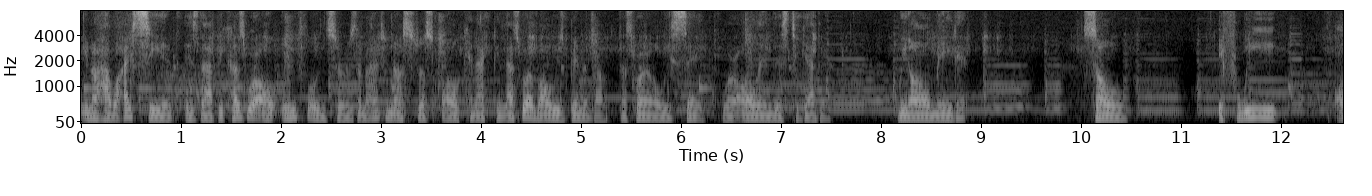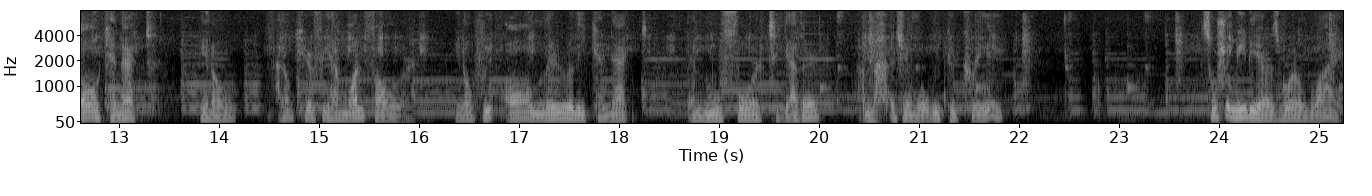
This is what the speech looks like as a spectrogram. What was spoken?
you know, how I see it is that because we're all influencers, imagine us just all connecting. That's what I've always been about. That's what I always say. We're all in this together. We all made it. So if we all connect, you know, I don't care if you have one follower, you know, if we all literally connect and move forward together, imagine what we could create. Social media is worldwide,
